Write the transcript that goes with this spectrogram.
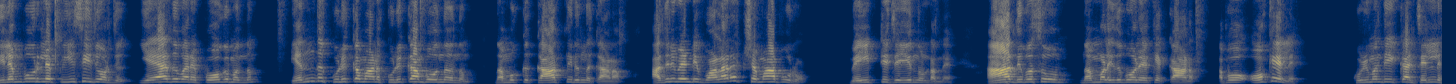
നിലമ്പൂരിലെ പി സി ജോർജ് ഏതുവരെ പോകുമെന്നും എന്ത് കുലുക്കമാണ് കുലുക്കാൻ പോകുന്നതെന്നും നമുക്ക് കാത്തിരുന്ന് കാണാം. അതിനുവേണ്ടി വളരെ ക്ഷമാപൂർവം വെയിറ്റ് ചെയ്യുന്നുണ്ടെന്ന്. ആ ദിവസവും നമ്മൾ ഇതുപോലെയൊക്കെ കാണും. അപ്പോ ഓക്കെ അല്ലേ? കുഴിമന്തിക്കാൻ ചെല്ല്.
